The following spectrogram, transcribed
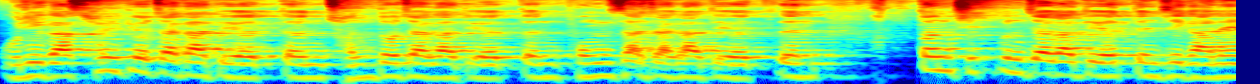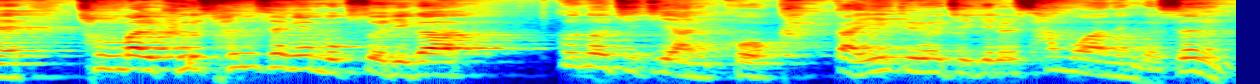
우리가 설교자가 되었든 전도자가 되었든 봉사자가 되었든 어떤 직분자가 되었든지 간에 정말 그 선생의 목소리가 끊어지지 않고 가까이 되어지기를 사모하는 것은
